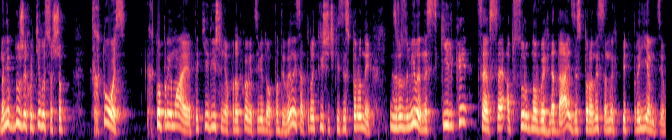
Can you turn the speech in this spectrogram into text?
Мені б дуже хотілося, щоб хтось. Хто приймає такі рішення в податковій це відео, подивилися трішечки зі сторони і зрозуміли, наскільки це все абсурдно виглядає зі сторони самих підприємців.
